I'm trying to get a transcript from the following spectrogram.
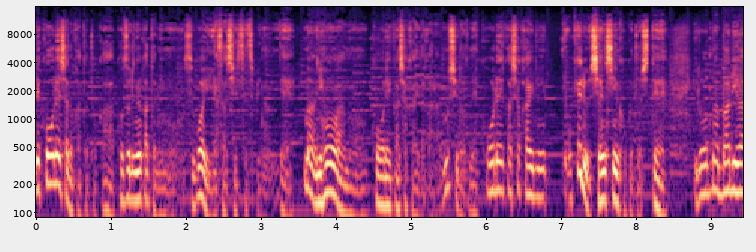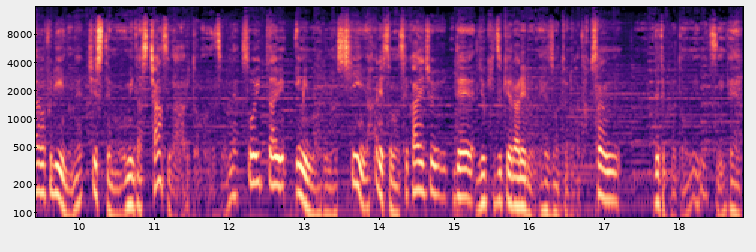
で、高齢者の方とか、子連れの方にもすごい優しい設備なんで、まあ日本はあの、高齢化社会だから、むしろね、高齢化社会における先進国として、いろんなバリアフリーのね、システムを生み出すチャンスがあると思うんですよね。そういった意味もありますし、やはりその世界中で勇気づけられる映像というのがたくさん出てくると思いますんで、やっ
